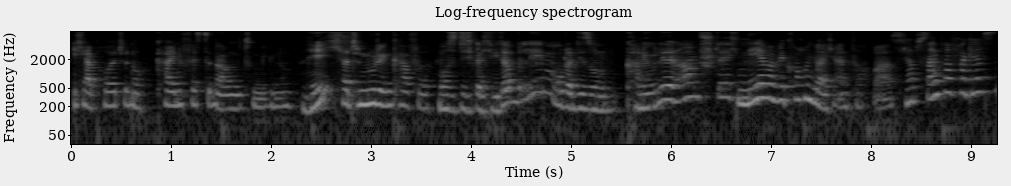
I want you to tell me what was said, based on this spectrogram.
Ich habe heute noch keine feste Nahrung zu mir genommen. Ich Nicht? hatte nur den Kaffee. Muss ich dich gleich wiederbeleben oder dir so eine Kanüle in den Arm stechen? Nee, aber wir kochen gleich einfach was. Ich habe es einfach vergessen,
